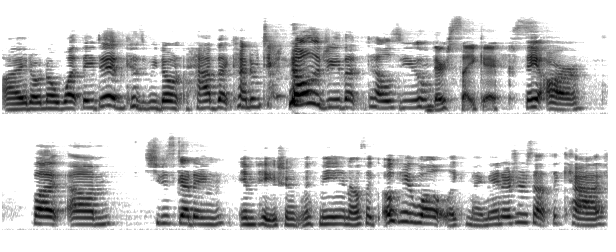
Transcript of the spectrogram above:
I don't know what they did because we don't have that kind of technology that tells you. They're psychics. They are. But um she was getting impatient with me and I was like, "Okay, well, like my manager's at the cash.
